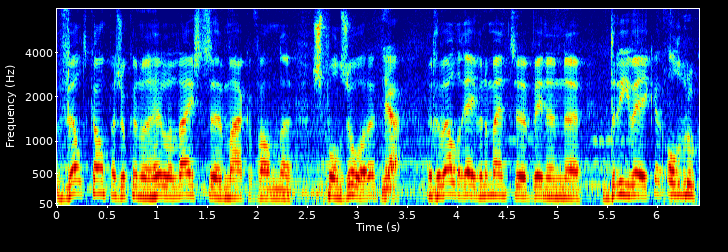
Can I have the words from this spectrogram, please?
Veldkamp. En zo kunnen we een hele lijst maken van sponsoren. Ja. Een geweldig evenement binnen drie weken. Oldenbroek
